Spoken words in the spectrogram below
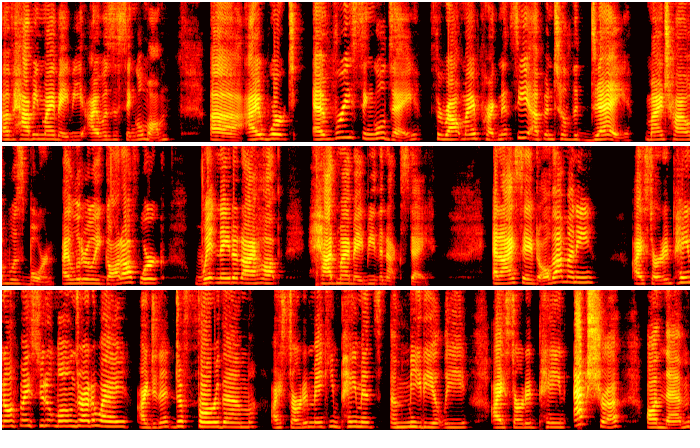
of having my baby, I was a single mom. Uh, I worked every single day throughout my pregnancy up until the day my child was born. I literally got off work, went and ate at IHOP, had my baby the next day. And I saved all that money I started paying off my student loans right away. I didn't defer them. I started making payments immediately. I started paying extra on them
